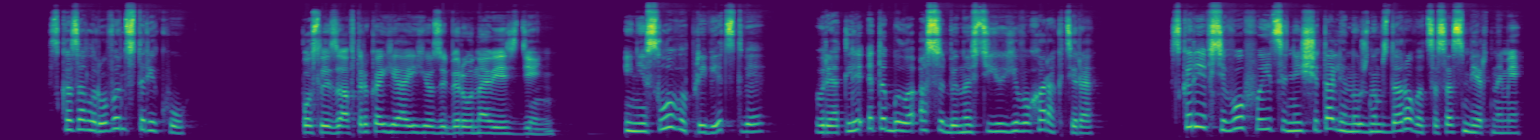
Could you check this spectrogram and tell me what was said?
— сказал Рован старику. «После завтрака я ее заберу на весь день». И ни слова приветствия. Вряд ли это было особенностью его характера. Скорее всего, фейцы не считали нужным здороваться со смертными.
